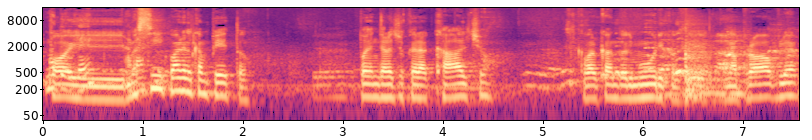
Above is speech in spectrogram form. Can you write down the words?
Ma Poi, dove? ma sì, qua nel campetto. Poi andare a giocare a calcio, scavalcando i muri così, una problem.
